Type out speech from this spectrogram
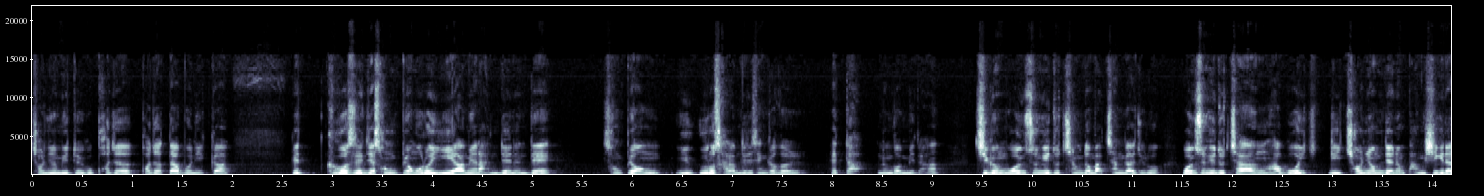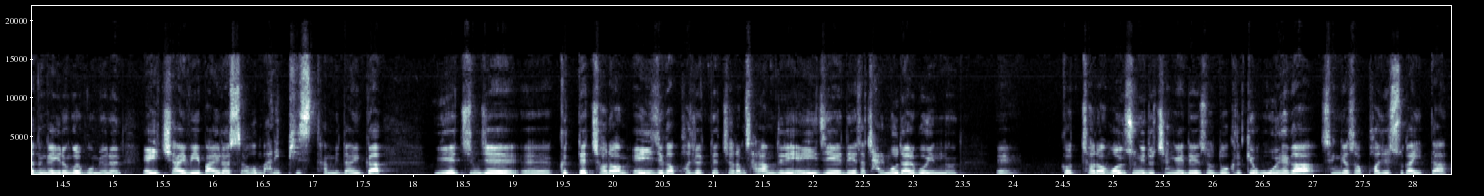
전염이 되고 퍼져, 퍼졌다 보니까 그- 그것을 이제 성병으로 이해하면 안 되는데 성병으로 사람들이 생각을 했다는 겁니다. 지금 원숭이 두창도 마찬가지로 원숭이 두창하고 이, 이 전염되는 방식이라든가 이런 걸 보면은 HIV 바이러스하고 많이 비슷합니다. 그러니까 이게 지금 이제 에, 그때처럼 에이즈가 퍼질 때처럼 사람들이 에이즈에 대해서 잘못 알고 있는 예, 것처럼 원숭이 두창에 대해서도 그렇게 오해가 생겨서 퍼질 수가 있다.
